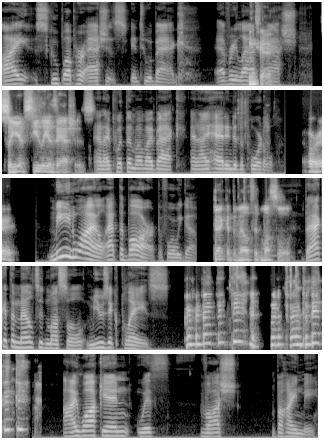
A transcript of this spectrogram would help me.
I scoop up her ashes into a bag, every last Okay. ash, So you have Celia's ashes. and I put them on my back, and I head into the portal. All right. Meanwhile, at the bar, before we go, Back at the melted muscle. back at the melted muscle, music plays. I walk in with Vosh behind me.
